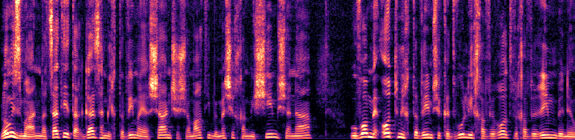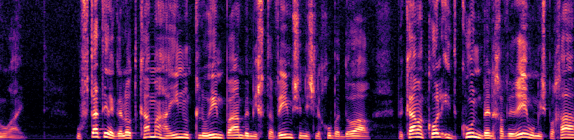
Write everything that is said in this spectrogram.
לא מזמן מצאתי את ארגז המכתבים הישן ששמרתי במשך 50 שנה, ובו מאות מכתבים שכתבו לי חברות וחברים בנעוריי. הופתעתי לגלות כמה היינו תלויים פעם במכתבים שנשלחו בדואר, וכמה כל עדכון בין חברים ומשפחה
